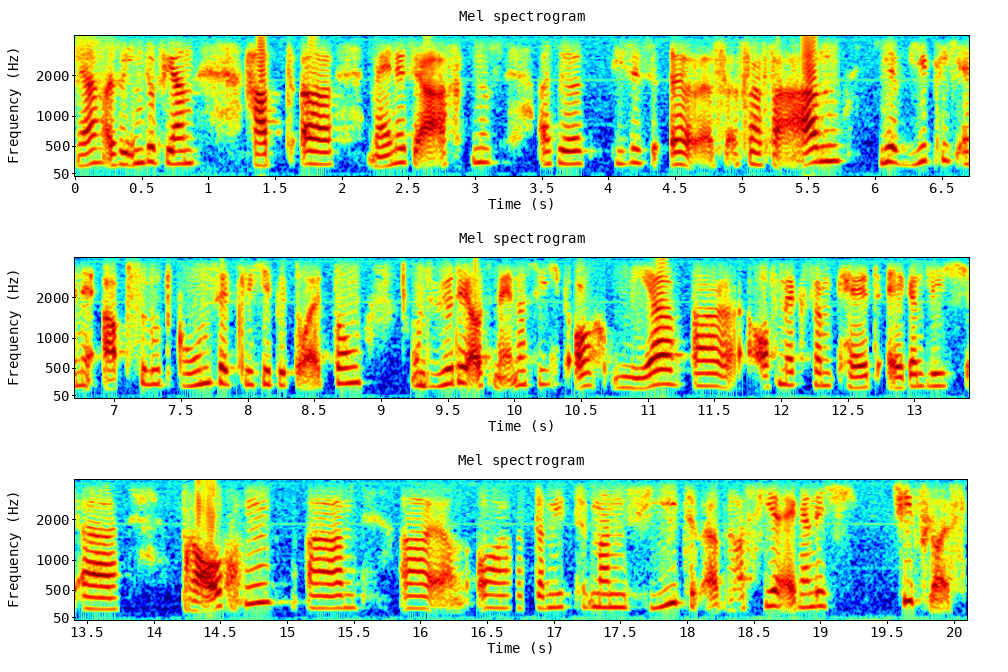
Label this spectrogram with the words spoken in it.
Ja, also insofern hat äh, meines Erachtens also dieses äh, Verfahren hier wirklich eine absolut grundsätzliche Bedeutung und würde aus meiner Sicht auch mehr äh, Aufmerksamkeit eigentlich äh, brauchen, ähm, äh, damit man sieht, was hier eigentlich schief läuft,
